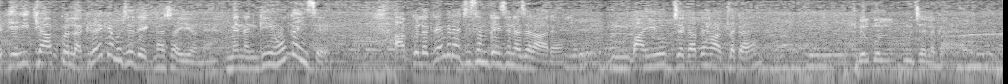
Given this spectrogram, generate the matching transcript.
यही क्या आपको लग रहा है कि मुझे देखना चाहिए उन्हें? मैं नंगी हूँ कहीं से? आपको लग रहा है मेरा जिसम कहीं से नज़र आ रहा है? मायूब जगह पे हाथ लगाया? बिल्कुल। मुझे लगाया।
